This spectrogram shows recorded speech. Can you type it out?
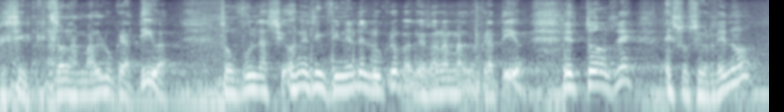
es decir, que son las más lucrativas. Son fundaciones sin fines de lucro porque son las más lucrativas. Entonces, eso se ordenó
